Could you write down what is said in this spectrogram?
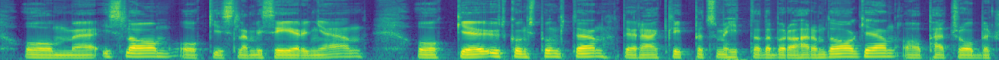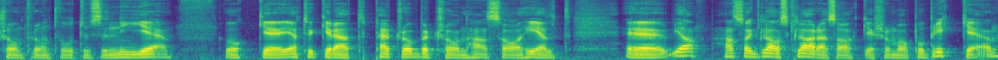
om eh, islam och islamiseringen. Och eh, utgångspunkten, det är det här klippet som jag hittade bara häromdagen av Pat Robertson från 2009. Och jag tycker att Pat Robertson, han sa helt, Eh, ja, han sa glasklara saker som var på pricken.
